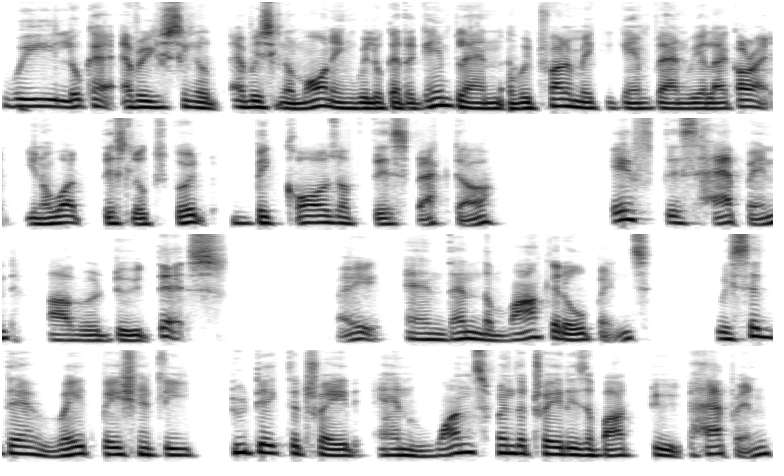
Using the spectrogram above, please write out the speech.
we look at every single every single morning we look at the game plan and we try to make a game plan we're like all right you know what this looks good because of this factor if this happened, I will do this. Right. And then the market opens. We sit there, wait patiently to take the trade. And once when the trade is about to happen,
